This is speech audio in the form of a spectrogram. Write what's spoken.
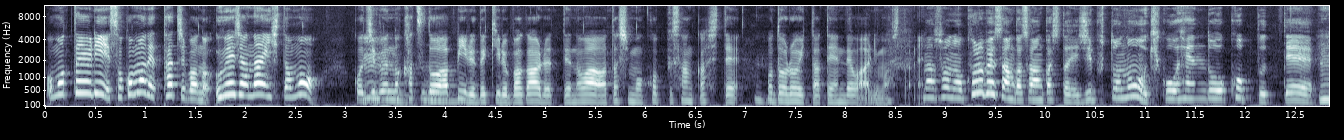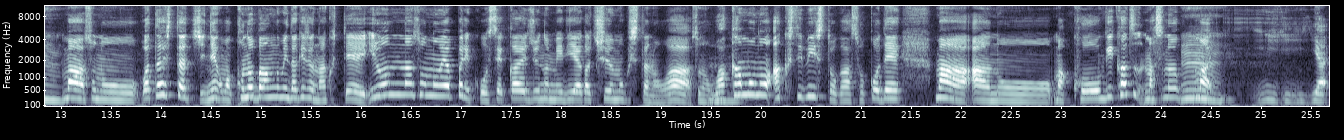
思ったよりそこまで立場の上じゃない人もこう自分の活動をアピールできる場があるっていうのは私も COP 参加して驚いた点ではありましたね。まあ、その黒部さんが参加したエジプトの気候変動コップって、うん。まあその私たちね、まあ、この番組だけじゃなくていろんなそのやっぱりこう世界中のメディアが注目したのはその若者アクティビストがそこで、まああのまあ、抗議活動、まあそのうん。まあいいや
